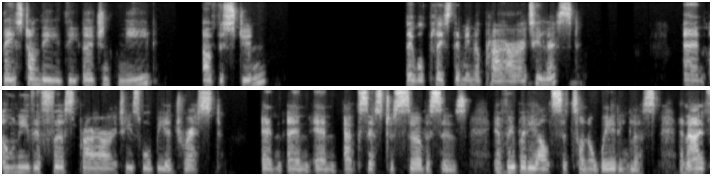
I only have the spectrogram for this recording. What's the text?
based on the, the urgent need of the student, they will place them in a priority list and only the first priorities will be addressed and, and, and access to services. Everybody else sits on a waiting list. And I've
